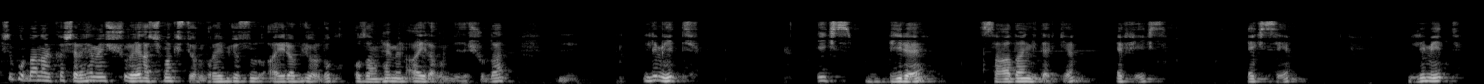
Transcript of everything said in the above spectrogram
İşte buradan arkadaşlar hemen şurayı açmak istiyorum. Burayı biliyorsunuz ayırabiliyorduk. O zaman hemen ayıralım bize şuradan. Limit x 1'e sağdan giderken fx eksi limit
